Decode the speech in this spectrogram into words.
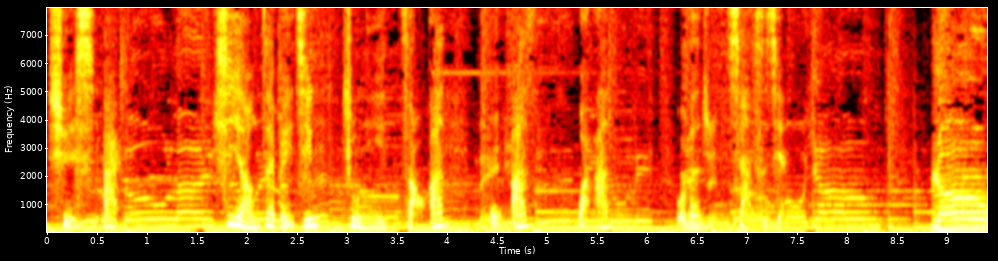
学习爱。夕阳在北京，祝你早安、午安、晚安，我们下次见。让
